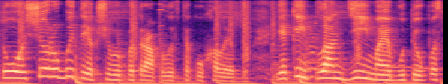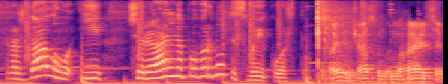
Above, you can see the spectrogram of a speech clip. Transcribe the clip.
То що робити, якщо ви потрапили в таку халепу? Який план дій має бути у постраждалого, і чи реально повернути свої кошти? Останнім часом намагаються е,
